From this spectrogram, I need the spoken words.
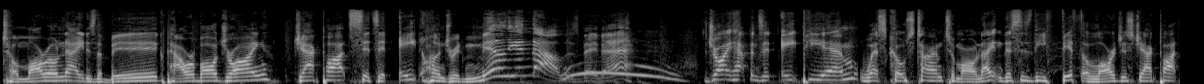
tomorrow night is the big Powerball drawing. Jackpot sits at $800 million, baby. The drawing happens at 8 p.m. West Coast time tomorrow night, and this is the fifth largest jackpot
